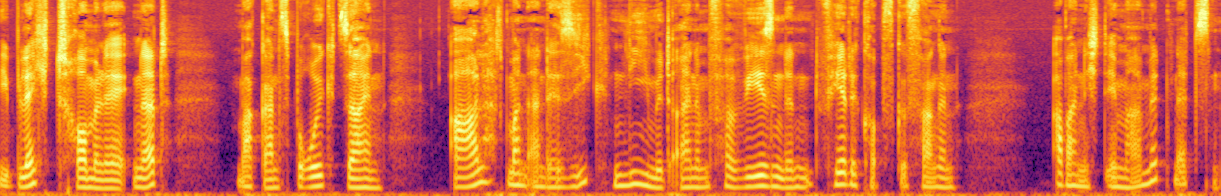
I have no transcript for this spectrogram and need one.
Die Blechtrommel erinnert, mag ganz beruhigt sein. Aal hat man an der Sieg nie mit einem verwesenden Pferdekopf gefangen, aber nicht immer mit Netzen.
